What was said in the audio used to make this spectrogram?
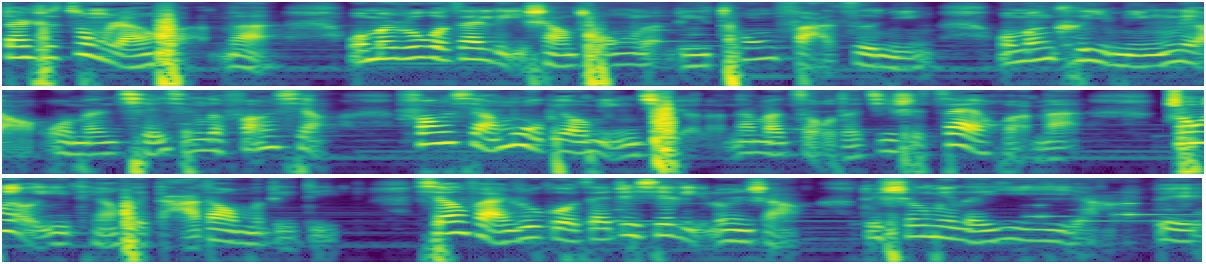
但是纵然缓慢，我们如果在理上通了，理通法自明，我们可以明了我们前行的方向，方向目标明确了，那么走的即使再缓慢，终有一天会达到目的地。相反，如果在这些理论上，对生命的意义啊，对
